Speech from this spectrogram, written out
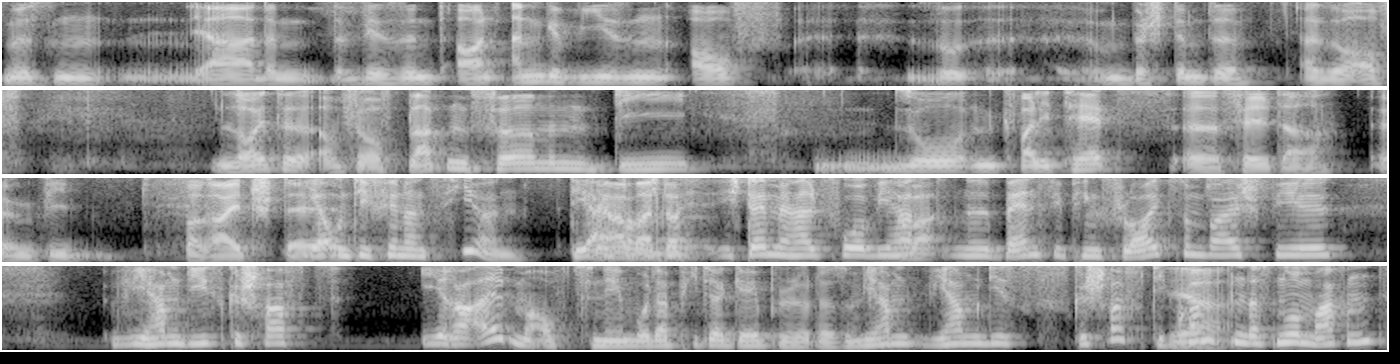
müssen, ja, dann wir sind angewiesen auf äh, so äh, bestimmte, also auf Leute, auf, auf Plattenfirmen, die so einen Qualitätsfilter irgendwie bereitstellen. Ja, und die finanzieren. Die ja, einfach, ich, das, ich stelle mir halt vor, wie hat eine Band wie Pink Floyd zum Beispiel, wie haben die es geschafft, ihre Alben aufzunehmen oder Peter Gabriel oder so. Wie haben, wie haben die es geschafft? Die ja. konnten das nur machen,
